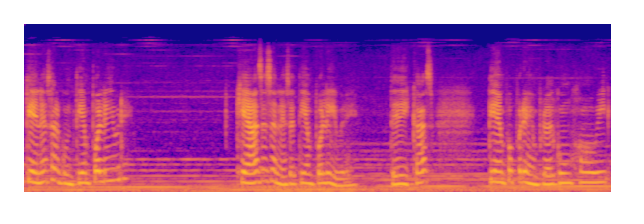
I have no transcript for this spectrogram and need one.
¿Tienes algún tiempo libre? ¿Qué haces en ese tiempo libre? ¿Dedicas tiempo, por ejemplo, a algún hobby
